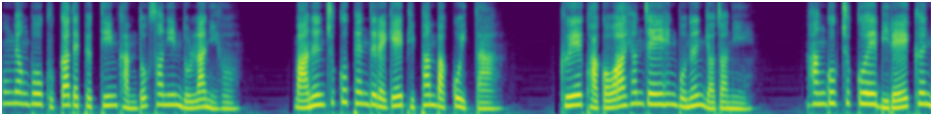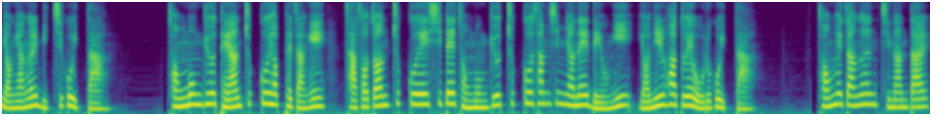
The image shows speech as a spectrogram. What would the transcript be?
홍명보 국가대표팀 감독 선임 논란 이후 많은 축구 팬들에게 비판받고 있다. 그의 과거와 현재의 행보는 여전히 한국 축구의 미래에 큰 영향을 미치고 있다. 정몽규 대한축구협회장의 자서전 축구의 시대 정몽규 축구 30년의 내용이 연일 화두에 오르고 있다. 정 회장은 지난달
